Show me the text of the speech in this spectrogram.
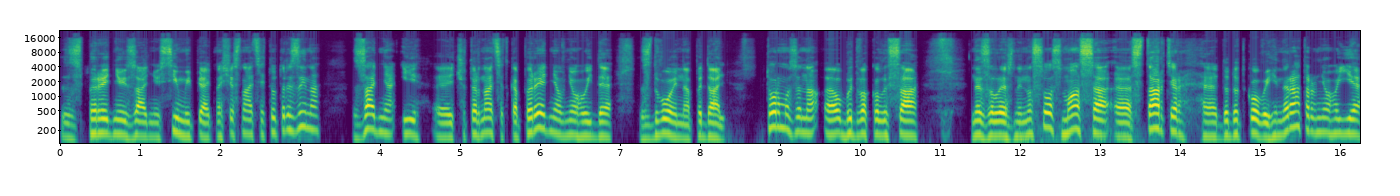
з передньою і задньою 7,5 на 16 тут резина. Задня і 14 передня, в нього йде здвоєна педаль тормоза на е, обидва колеса, незалежний насос, маса, е, стартер, е, додатковий генератор в нього є,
